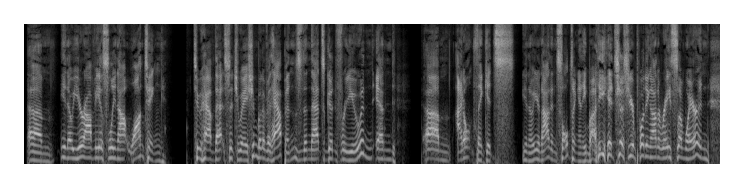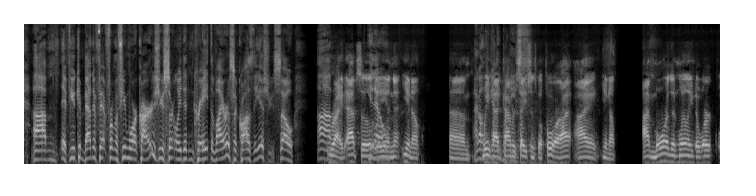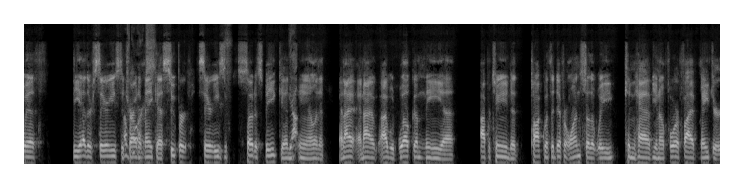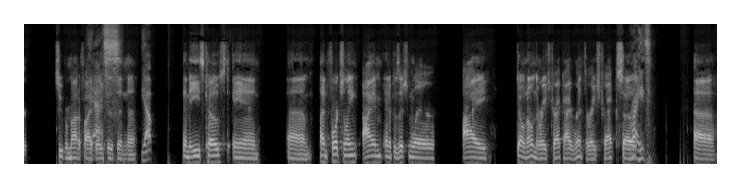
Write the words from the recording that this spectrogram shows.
Um, you know, you're obviously not wanting to have that situation, but if it happens, then that's good for you. And and um, I don't think it's you know you're not insulting anybody. It's just you're putting on a race somewhere, and um, if you can benefit from a few more cars, you certainly didn't create the virus or cause the issue. So. Um, right, absolutely, you know, and you know, um, we've had conversations before. I, I, you know, I'm more than willing to work with the other series to try course. to make a super series, so to speak, and yep. you know, and and I and I I would welcome the uh, opportunity to talk with the different ones so that we can have you know four or five major super modified yes. races in the yep in the East Coast, and um, unfortunately, I'm in a position where I don't own the racetrack; I rent the racetrack, so right. Uh,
